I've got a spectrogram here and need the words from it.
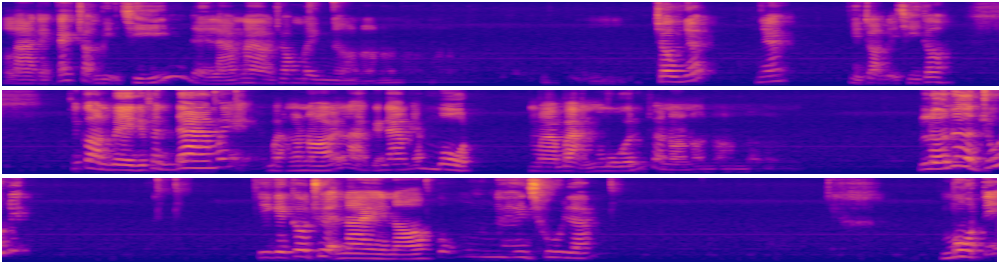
là cái cách chọn vị trí để làm nào cho mình nó, nó, nó, nó ừ, trâu nhất nhé chỉ chọn vị trí thôi. Thế còn về cái phần đam ấy bạn có nói là cái đam F1 mà bạn muốn cho nó, nó, nó, nó lớn hơn chút ấy thì cái câu chuyện này nó cũng hên xui lắm. Một ý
